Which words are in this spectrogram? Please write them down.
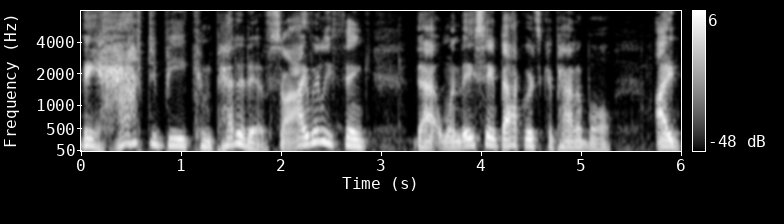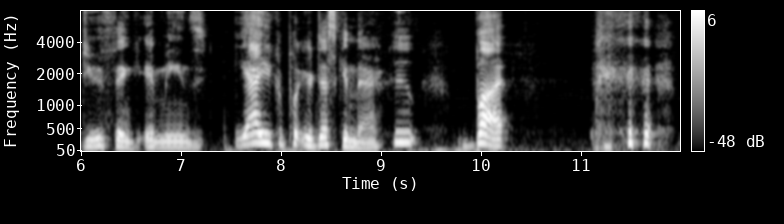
They have to be competitive. So I really think that when they say backwards compatible, I do think it means yeah, you could put your disc in there, but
